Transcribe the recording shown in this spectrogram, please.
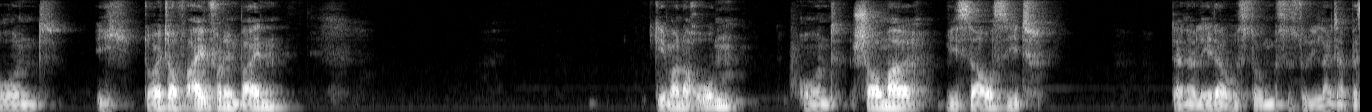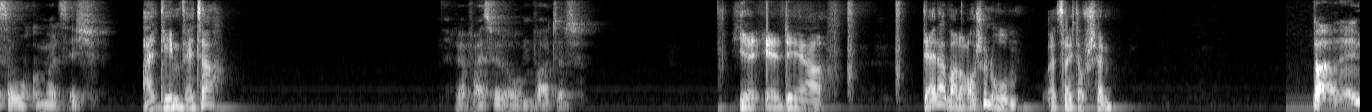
Und ich deute auf einen von den beiden. Geh mal nach oben und schau mal, wie es da aussieht. Deiner Lederrüstung müsstest du die Leiter besser hochkommen als ich. Bei dem Wetter? Wer weiß, wer da oben wartet. Hier, äh, der. Der da war doch auch schon oben. Er zeigt auf Shem. Äh,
